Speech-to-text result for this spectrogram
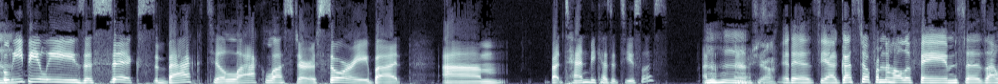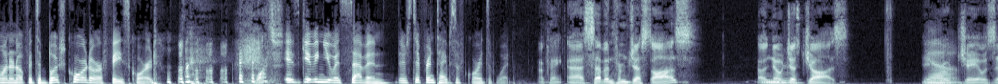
Sleepy Lee's a six, back to lackluster. Sorry, but um, but ten because it's useless. I don't, I don't know. Yeah. It is, yeah. Gusto from the Hall of Fame says, I want to know if it's a bush cord or a face cord. What? is giving you a seven. There's different types of cords of wood. Okay. Uh, seven from Just Oz. Uh, No, just Jaws. And he Yeah. wrote J O Z.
